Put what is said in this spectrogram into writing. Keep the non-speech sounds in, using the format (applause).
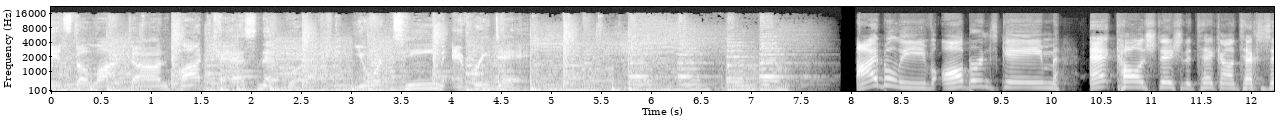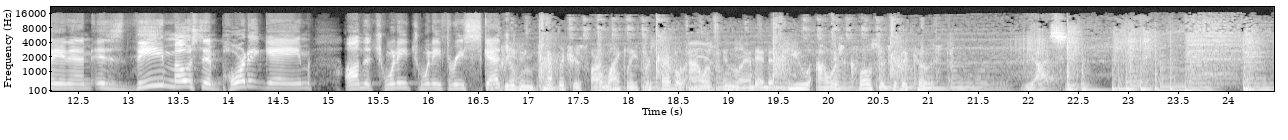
It's the Locked On Podcast Network, your team every day. I believe Auburn's game at College Station to take on Texas A&M is the most important game on the 2023 schedule. Freezing temperatures are likely for several hours inland and a few hours closer to the coast. Yes.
